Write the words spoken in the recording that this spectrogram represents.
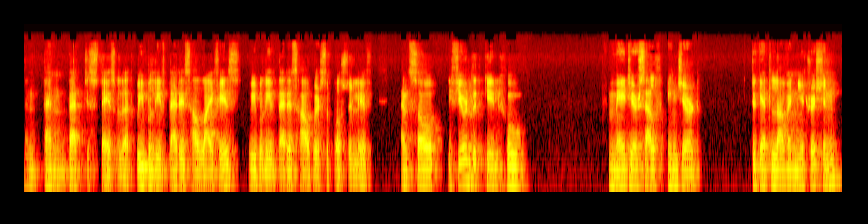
and then that just stays with us we believe that is how life is. We believe that is how we're supposed to live. And so if you're the kid who made yourself injured to get love and nutrition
